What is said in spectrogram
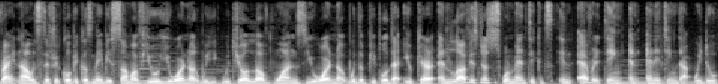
right now it's difficult because maybe some of you you are not with, with your loved ones. You are not with the people that you care. And love is not just romantic. It's in everything and anything that we do.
